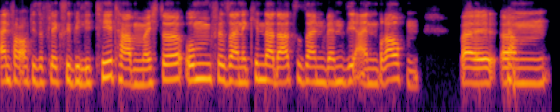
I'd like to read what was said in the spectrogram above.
einfach auch diese Flexibilität haben möchte, um für seine Kinder da zu sein, wenn sie einen brauchen. Weil ja. ähm,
